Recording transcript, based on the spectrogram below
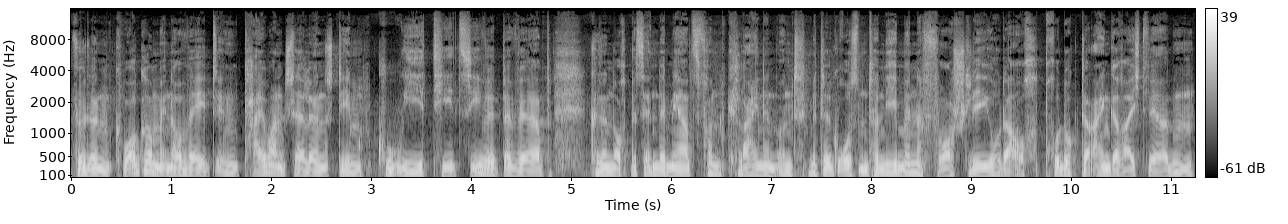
Für den Qualcomm Innovate in Taiwan Challenge, dem QITC-Wettbewerb, können noch bis Ende März von kleinen und mittelgroßen Unternehmen Vorschläge oder auch Produkte eingereicht werden.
